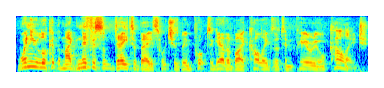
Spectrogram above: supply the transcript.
when you look at the magnificent database which has been put together by colleagues at Imperial College,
